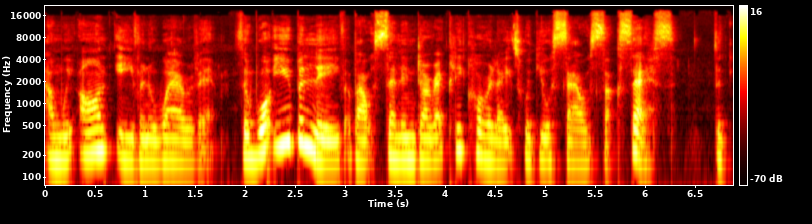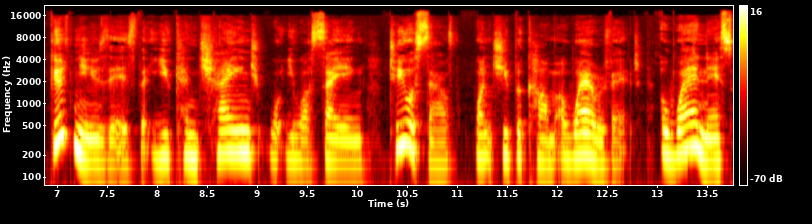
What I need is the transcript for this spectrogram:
and we aren't even aware of it. So, what you believe about selling directly correlates with your sales success. The good news is that you can change what you are saying to yourself once you become aware of it. Awareness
